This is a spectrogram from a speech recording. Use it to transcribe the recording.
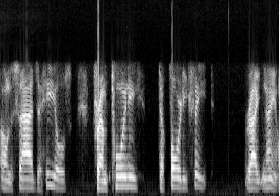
on the sides of hills from 20 to 40 feet right now.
